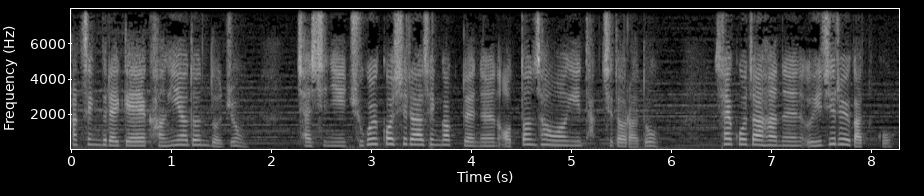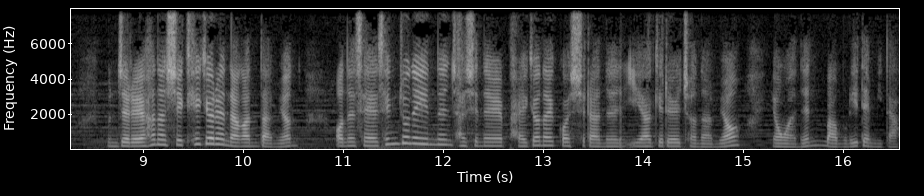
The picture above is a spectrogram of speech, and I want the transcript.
학생들에게 강의하던 도중 자신이 죽을 것이라 생각되는 어떤 상황이 닥치더라도 살고자 하는 의지를 갖고 문제를 하나씩 해결해 나간다면 어느새 생존해 있는 자신을 발견할 것이라는 이야기를 전하며 영화는 마무리됩니다.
